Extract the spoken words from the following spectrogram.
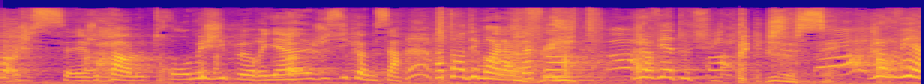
Oh, je sais, je parle trop, mais j'y peux rien. Je suis comme ça. Attendez-moi là, d'accord Je reviens tout de suite. Je sais. Je reviens.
